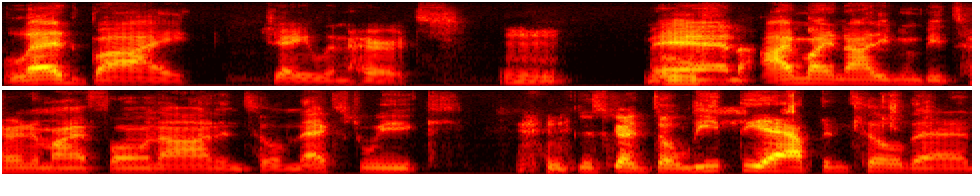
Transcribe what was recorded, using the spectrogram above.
led by Jalen Hurts. Mm. Man, I might not even be turning my phone on until next week. just going to delete the app until then.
